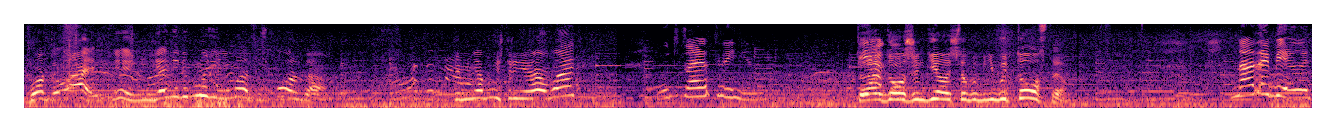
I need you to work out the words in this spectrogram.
Спорт, давай! Не, я не люблю заниматься спортом. Ты меня будешь тренировать? Буду твоим тренером. Что я должен делать, чтобы не быть толстым? Надо бегать.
